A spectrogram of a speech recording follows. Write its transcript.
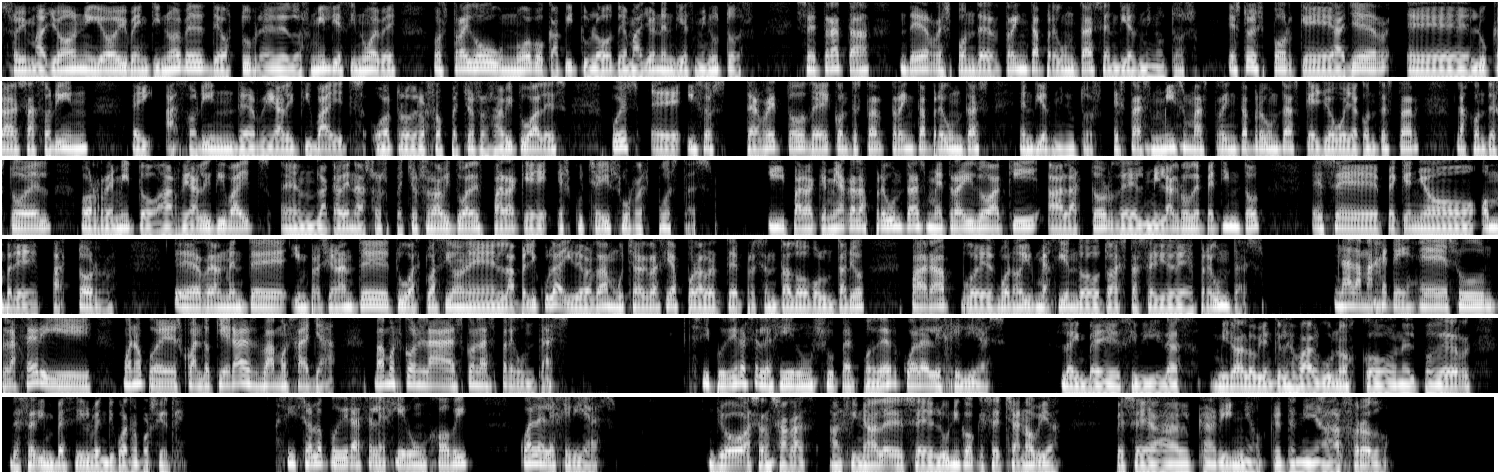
soy Mayón y hoy 29 de octubre de 2019 os traigo un nuevo capítulo de Mayón en 10 minutos. Se trata de responder 30 preguntas en 10 minutos. Esto es porque ayer eh, Lucas Azorín, el Azorín de Reality Bites, otro de los sospechosos habituales, pues eh, hizo este reto de contestar 30 preguntas en 10 minutos. Estas mismas 30 preguntas que yo voy a contestar las contestó él. Os remito a Reality Bites en la cadena Sospechosos Habituales para que escuchéis sus respuestas. Y para que me haga las preguntas me he traído aquí al actor del Milagro de Petinto, ese pequeño hombre actor eh, realmente impresionante tu actuación en la película y de verdad muchas gracias por haberte presentado voluntario para pues bueno irme haciendo toda esta serie de preguntas. Nada, majete, es un placer y bueno, pues cuando quieras vamos allá. Vamos con las con las preguntas. Si pudieras elegir un superpoder, ¿cuál elegirías? La imbecilidad. Mira lo bien que les va a algunos con el poder de ser imbécil 24 por 7. Si solo pudieras elegir un hobby, ¿cuál elegirías? Yo a Sansagaz. Al final es el único que se echa novia, pese al cariño que tenía a Frodo.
